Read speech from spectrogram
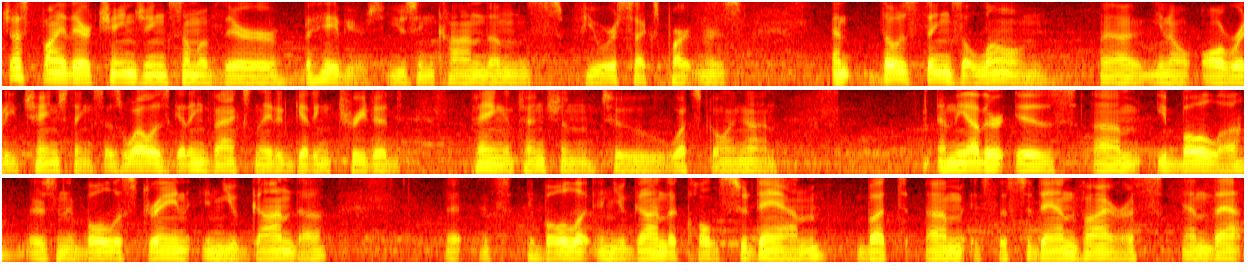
just by their changing some of their behaviors, using condoms, fewer sex partners. And those things alone, uh, you know, already change things, as well as getting vaccinated, getting treated, paying attention to what's going on. And the other is um, Ebola. There's an Ebola strain in Uganda. It's Ebola in Uganda called Sudan, but um, it's the Sudan virus, and that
